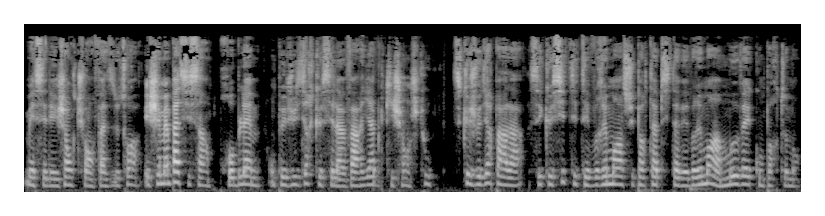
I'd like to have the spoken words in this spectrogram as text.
mais c'est les gens que tu as en face de toi. Et je sais même pas si c'est un problème. On peut juste dire que c'est la variable qui change tout. Ce que je veux dire par là, c'est que si t'étais vraiment insupportable, si t'avais vraiment un mauvais comportement,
